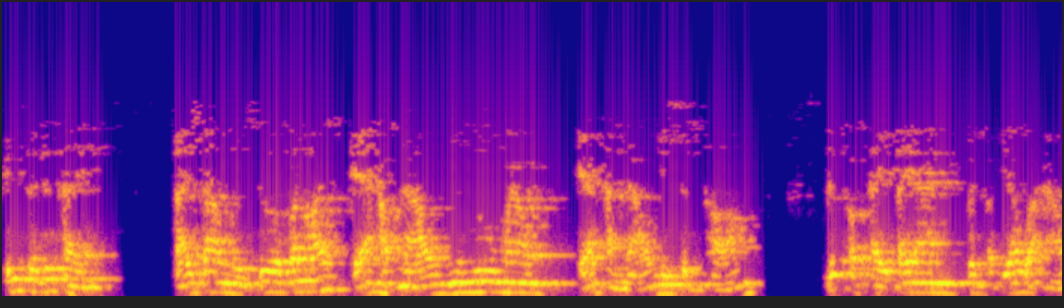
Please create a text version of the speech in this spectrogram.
Kính thưa Đức Thầy, tại sao người xưa có nói kẻ học đạo như lưu mau, kẻ thành đạo như sừng thỏ? Đức Phật Thầy Tây An bên Phật giáo Hòa Hảo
